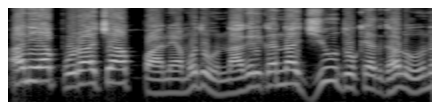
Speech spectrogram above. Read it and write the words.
आणि या पुराच्या पाण्यामधून नागरिकांना जीव धोक्यात घालून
